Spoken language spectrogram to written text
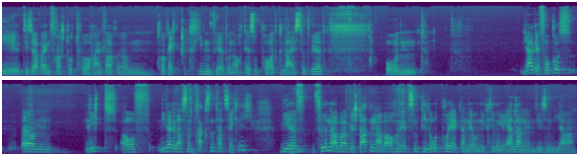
die, die Serverinfrastruktur auch einfach ähm, korrekt betrieben wird und auch der Support geleistet wird. Und ja, der Fokus ähm, liegt auf niedergelassenen Praxen tatsächlich. Wir mhm. führen aber, wir starten aber auch jetzt ein Pilotprojekt an der Uniklinik Erlangen in diesem Jahr.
